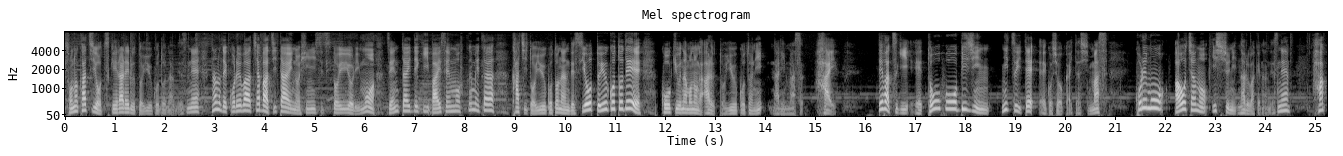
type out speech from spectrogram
その価値をつけられるということなんですねなのでこれは茶葉自体の品質というよりも全体的焙煎も含めた価値ということなんですよということで高級なものがあるということになります。はい。では次、東方美人についてご紹介いたします。これも青茶の一種になるわけなんですね。発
